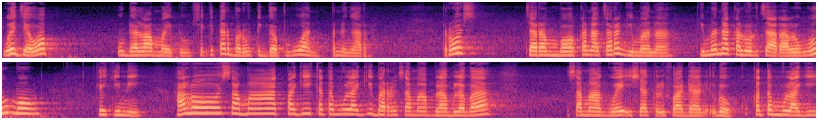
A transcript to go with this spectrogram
Gue jawab udah lama itu sekitar baru 30-an pendengar. Terus cara membawakan acara gimana gimana kalau cara lo ngomong kayak gini halo selamat pagi ketemu lagi bareng sama bla bla bla sama gue Isya Tulifada loh ketemu lagi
